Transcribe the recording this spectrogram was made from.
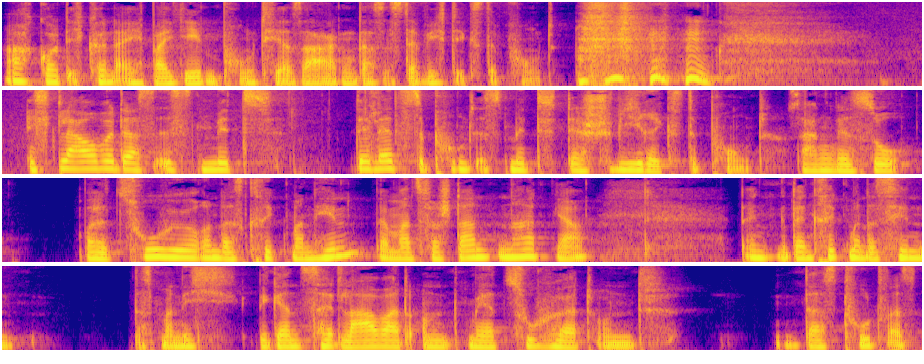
Ach Gott, ich könnte eigentlich bei jedem Punkt hier sagen, das ist der wichtigste Punkt. ich glaube, das ist mit, der letzte Punkt ist mit der schwierigste Punkt, sagen wir es so. Weil zuhören, das kriegt man hin, wenn man es verstanden hat, ja. Dann, dann kriegt man das hin, dass man nicht die ganze Zeit labert und mehr zuhört und das tut, was,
